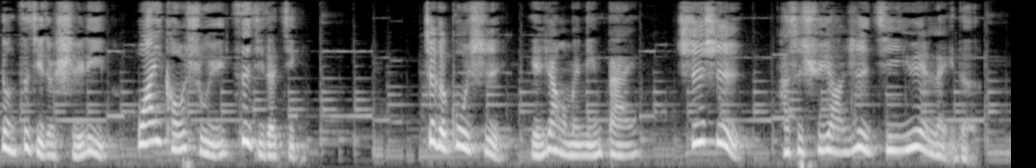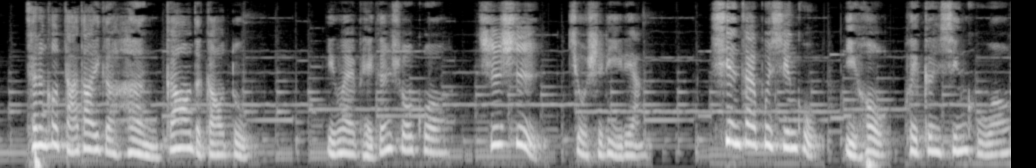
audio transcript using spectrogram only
用自己的实力挖一口属于自己的井。这个故事也让我们明白，知识它是需要日积月累的，才能够达到一个很高的高度。因为培根说过。知识就是力量，现在不辛苦，以后会更辛苦哦。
